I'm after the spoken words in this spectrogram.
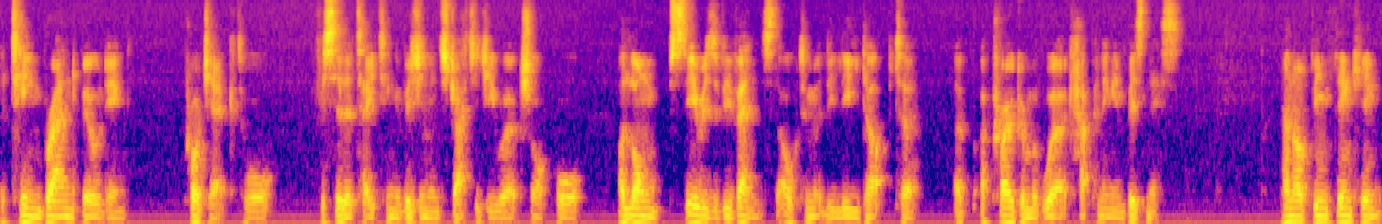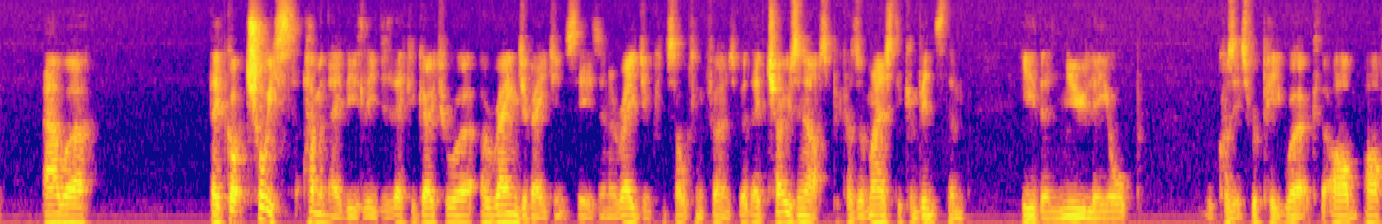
a team brand building project or facilitating a vision and strategy workshop or a long series of events that ultimately lead up to a, a program of work happening in business. And I've been thinking our they've got choice, haven't they? These leaders, they could go to a, a, range of agencies and a range of consulting firms, but they've chosen us because I've managed to convince them, either newly or because it's repeat work, that our, our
